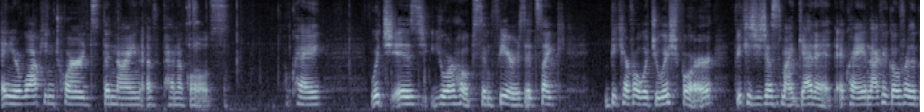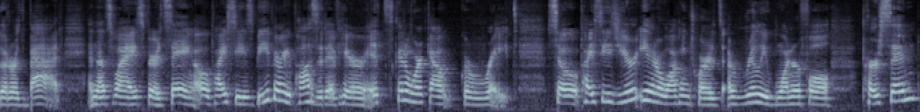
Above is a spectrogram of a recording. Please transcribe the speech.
and you're walking towards the Nine of Pentacles okay? Which is your hopes and fears. It's like, be careful what you wish for because you just might get it, okay? And that could go for the good or the bad. And that's why Spirit's saying, oh, Pisces, be very positive here. It's going to work out great. So, Pisces, you're either walking towards a really wonderful person,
